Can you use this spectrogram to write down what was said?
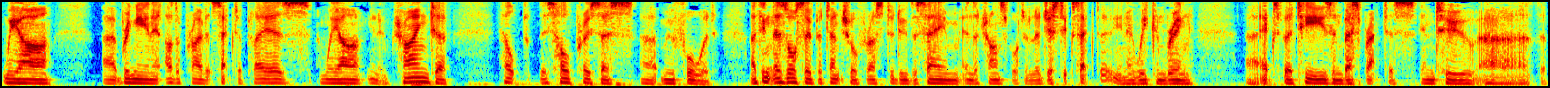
We are uh, bringing in other private sector players, and we are, you know, trying to help this whole process move forward. I think there's also potential for us to do the same in the transport and logistics sector. You know, we can bring uh, expertise and best practice into uh, the,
